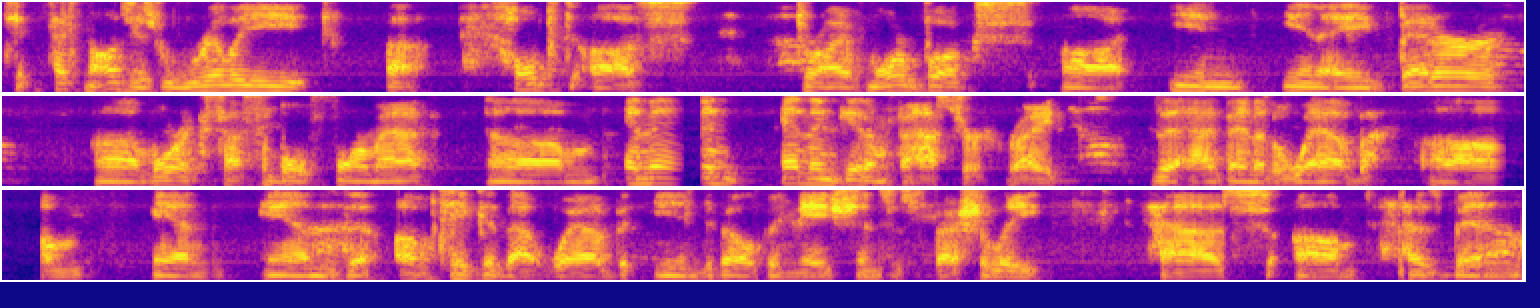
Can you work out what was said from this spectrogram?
t- technology has really uh, helped us drive more books uh, in in a better, uh, more accessible format, um, and then and then get them faster. Right, the advent of the web. Uh, um, and and the uptake of that web in developing nations, especially, has um, has been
